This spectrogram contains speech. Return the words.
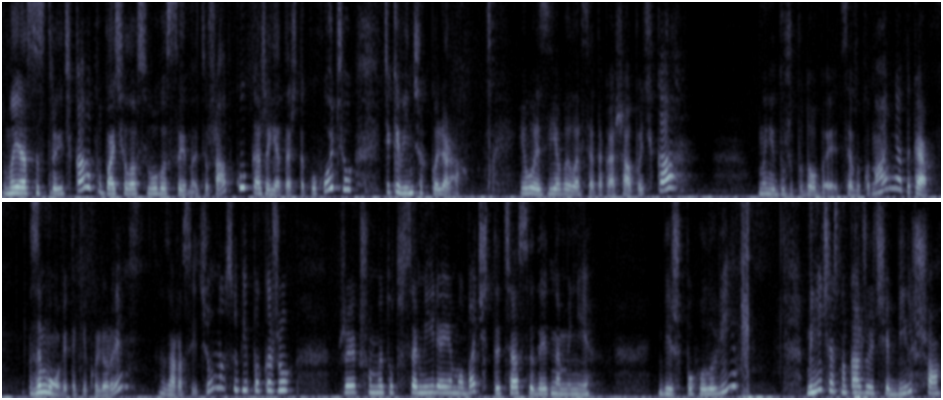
Моя сестричка побачила в свого сина цю шапку, каже, я теж таку хочу, тільки в інших кольорах. І ось з'явилася така шапочка. Мені дуже подобається виконання. Таке зимові такі кольори. Зараз і цю на собі покажу. Вже якщо ми тут все міряємо, бачите, ця сидить на мені більш по голові. Мені, чесно кажучи, більша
